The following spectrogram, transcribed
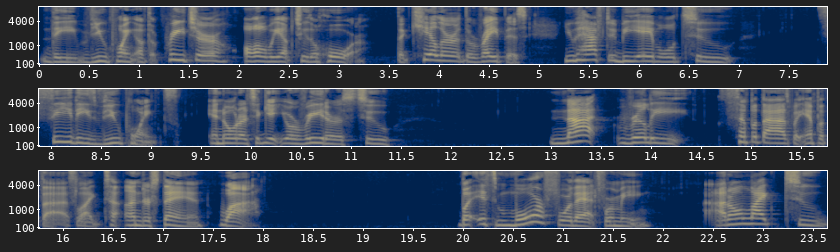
the viewpoint of the preacher all the way up to the whore, the killer, the rapist. You have to be able to see these viewpoints in order to get your readers to not really sympathize but empathize, like to understand why. But it's more for that for me. I don't like to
